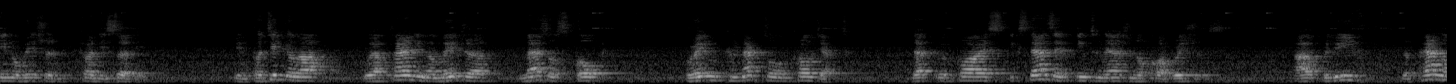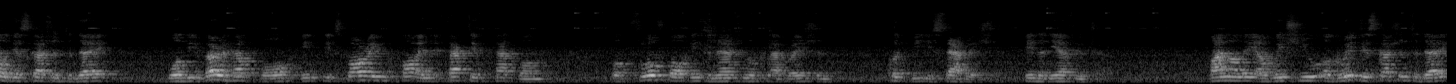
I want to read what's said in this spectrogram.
Innovation 2030. In particular, we are planning a major mesoscope brain connectome project that requires extensive international cooperations. I believe the panel discussion today will be very helpful in exploring how an effective platform for fruitful international collaboration could be established in the near future. Finally, I wish you a great discussion today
